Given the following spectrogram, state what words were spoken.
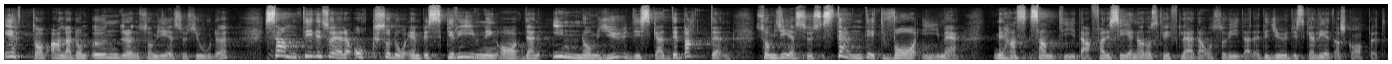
ett av alla de undren som Jesus gjorde. Samtidigt så är det också då en beskrivning av den inomjudiska debatten som Jesus ständigt var i med, med hans samtida, fariséerna och de skriftlärda och så vidare, det judiska ledarskapet.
